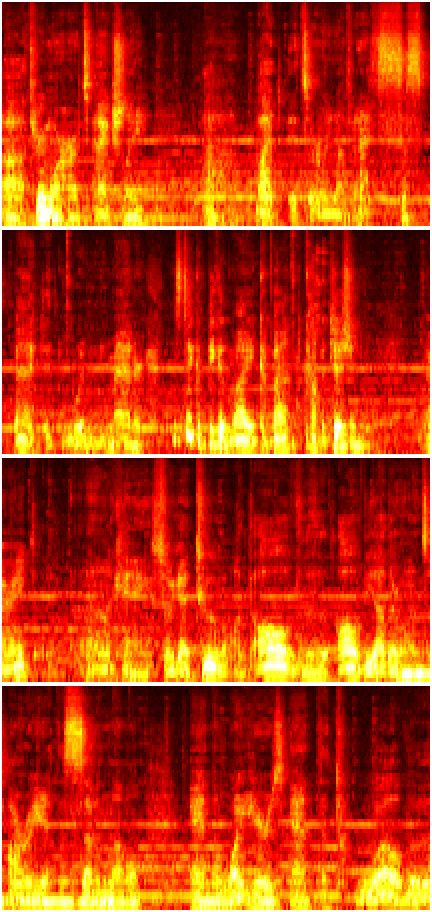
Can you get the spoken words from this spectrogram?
uh, three more hearts actually. But it's early enough, and I suspect it wouldn't matter. Let's take a peek at my comp competition. All right. Okay, so we got two, all of the all of the other ones already at the seven level, and the white here is at the twelve, the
